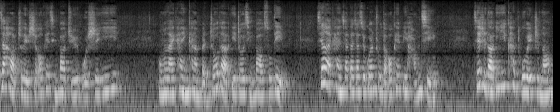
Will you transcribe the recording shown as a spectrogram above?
家好，这里是 OK 情报局，我是依依。我们来看一看本周的一周情报速递。先来看一下大家最关注的 OKB 行情。截止到一一看图为止呢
